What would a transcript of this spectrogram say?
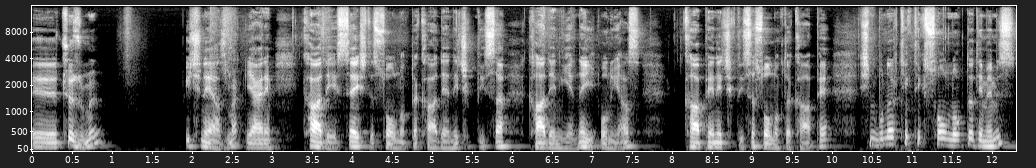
e, çözümü içine yazmak. Yani KD ise işte sol nokta KD ne çıktıysa KD'nin yerine onu yaz. KP ne çıktıysa sol nokta KP. Şimdi bunları tek tek sol nokta dememiz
